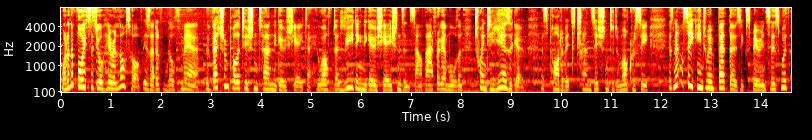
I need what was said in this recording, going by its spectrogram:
One of the voices you'll hear a lot of is that of Roelf Meyer, the veteran politician turned negotiator who, after leading negotiations in South Africa more than 20 years ago as part of its transition to democracy, is now seeking to embed those experiences with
